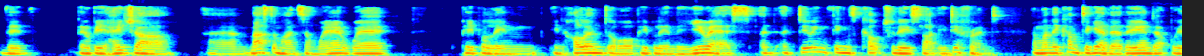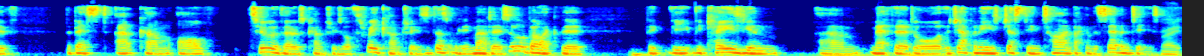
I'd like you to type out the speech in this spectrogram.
the, there'll be a HR um, mastermind somewhere where people in in Holland or people in the US are, are doing things culturally slightly different and when they come together, they end up with the best outcome of two of those countries or three countries. It doesn't really matter. It's a little bit like the the the, the Kaizen um, method or the Japanese just in time back in the 70s. Right.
